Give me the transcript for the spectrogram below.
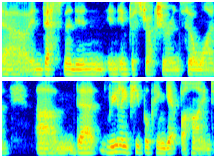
uh, investment in in infrastructure, and so on. Um, that really people can get behind.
